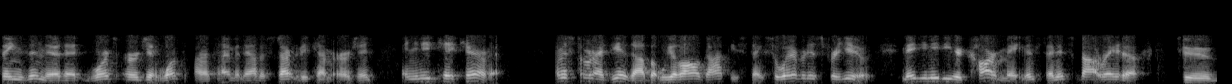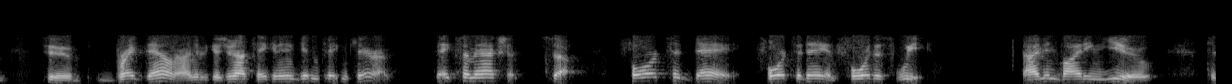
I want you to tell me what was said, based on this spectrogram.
things in there that weren't urgent once upon a time, but now they're starting to become urgent, and you need to take care of it. I'm just throwing ideas out, but we've all got these things. So whatever it is for you, maybe you need your car maintenance, and it's about ready to to to break down on you because you're not taking it and getting taken care of. Take some action. So, for today, for today and for this week, I'm inviting you to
